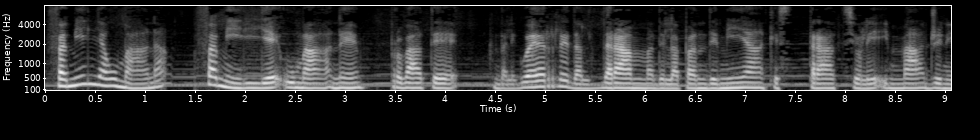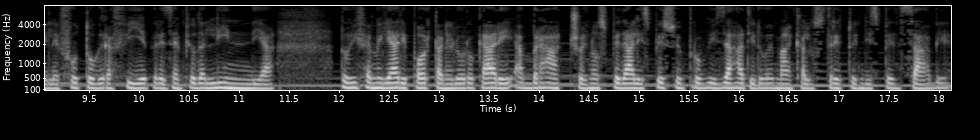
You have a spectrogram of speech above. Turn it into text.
Famiglia umana, famiglie umane. Provate dalle guerre, dal dramma della pandemia che strazio le immagini, le fotografie, per esempio dall'India, dove i familiari portano i loro cari a braccio in ospedali spesso improvvisati dove manca lo stretto indispensabile.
